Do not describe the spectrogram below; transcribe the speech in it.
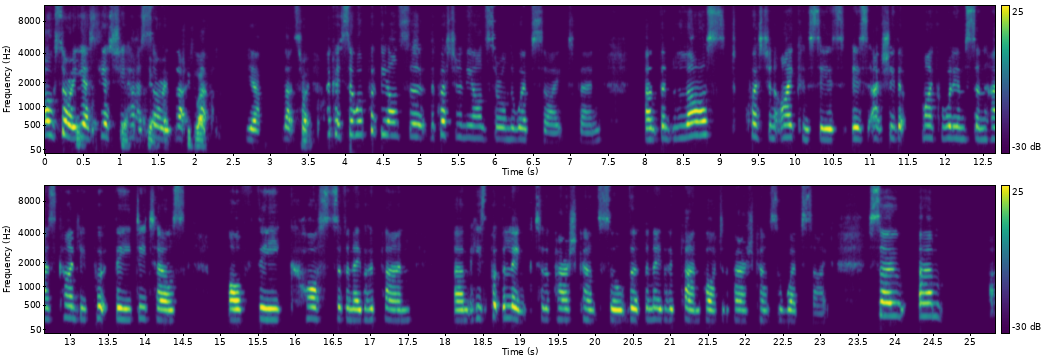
Oh, sorry. Yes, yes, she Yeah, has. yeah, Sorry, that, She's that, left. That's right. Okay, so we'll put the answer, the question and the answer on the website then. Uh, the last question I can see is, is actually that Michael Williamson has kindly put the details of the costs of the neighbourhood plan. Um, he's put the link to the parish council, the, the neighbourhood plan part of the parish council website. So um, uh,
